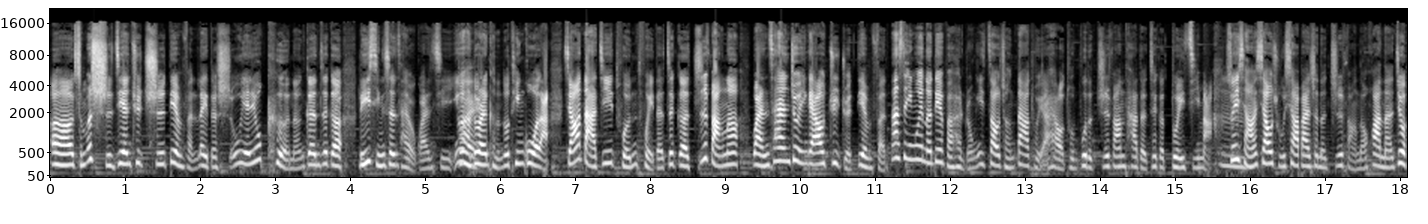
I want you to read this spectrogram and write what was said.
呃，什么时间去吃淀粉类的食物，也有可能跟这个梨形身材有关系。因为很多人可能都听过啦，想要打击臀腿的这个脂肪呢，晚餐就应该要拒绝淀粉。那是因为呢，淀粉很容易造成大腿啊，还有臀部的脂肪它的这个堆积嘛。所以想要消除下半身的脂肪的话呢，就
